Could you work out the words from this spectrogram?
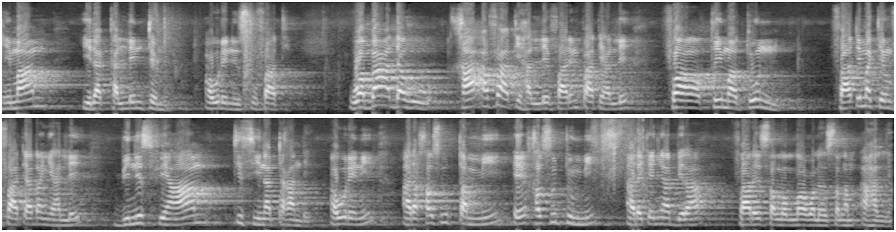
himam ida kallentem awde ni sufati wa ba'dahu kha afati halle farim pati halle fatimatun fatima kem fati adangi halle binisfi am tisina tagande awreni ada khasu tammi e khasu tummi ada kenya bira fare sallallahu alaihi wasallam ahalle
